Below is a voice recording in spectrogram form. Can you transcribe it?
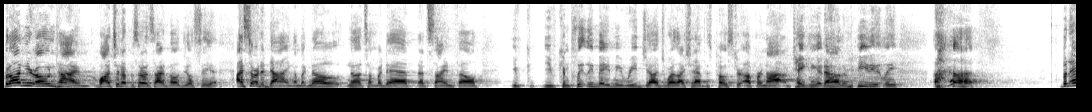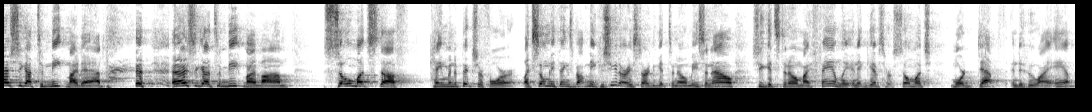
but on your own time, watch an episode of Seinfeld, you'll see it. I started dying. I'm like, no, no, that's not my dad, that's Seinfeld. You've, you've completely made me rejudge whether I should have this poster up or not. I'm taking it down immediately. But as she got to meet my dad, and as she got to meet my mom, so much stuff came into picture for her. Like so many things about me, because she had already started to get to know me. So now she gets to know my family, and it gives her so much more depth into who I am.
